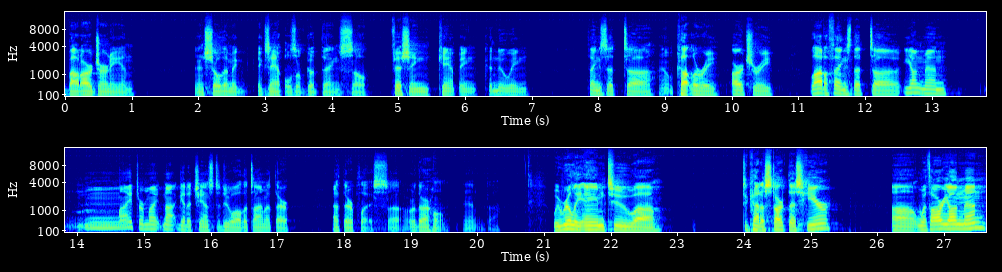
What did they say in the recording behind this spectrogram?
about our journey, and and show them examples of good things. So fishing, camping, canoeing, things that uh, you know, cutlery, archery, a lot of things that uh, young men might or might not get a chance to do all the time at their at their place uh, or their home. And uh, we really aim to uh, to kind of start this here uh, with our young men.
